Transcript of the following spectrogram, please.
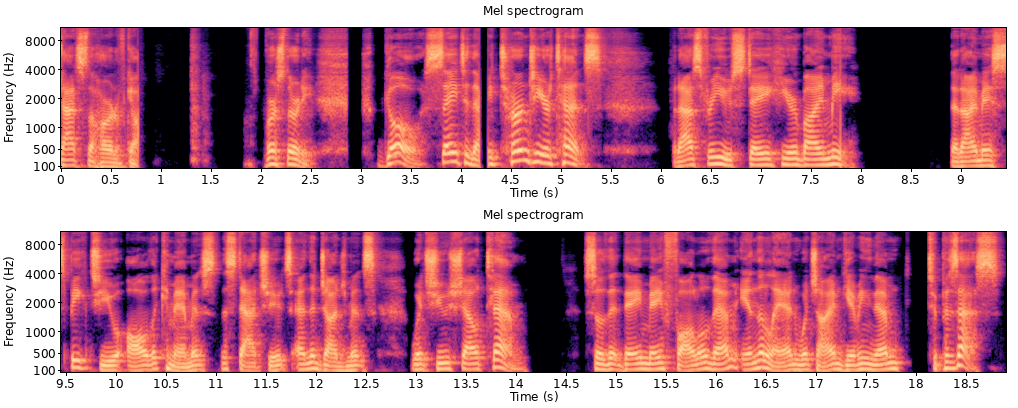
That's the heart of God. Verse 30 Go, say to them, return to your tents. But as for you, stay here by me, that I may speak to you all the commandments, the statutes, and the judgments which you shall tell them, so that they may follow them in the land which I am giving them to possess.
